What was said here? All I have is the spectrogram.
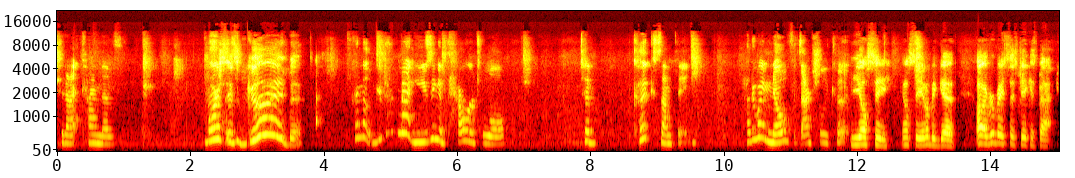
to that kind of. Mars is good. Colonel, you're talking about using a power tool to cook something. How do I know if it's actually cooked? You'll see. You'll see. It'll be good. Oh, everybody says Jake is back.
